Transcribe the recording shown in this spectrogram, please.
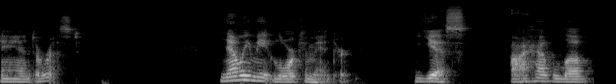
and arrest? Now we meet Lord Commander. Yes, I have loved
